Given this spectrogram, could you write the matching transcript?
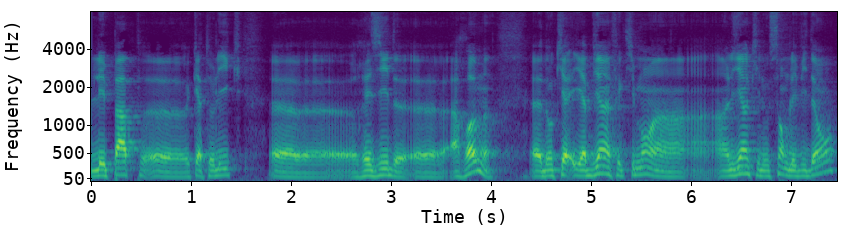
les papes euh, catholiques euh, résident à Rome. donc il y, a bien effectivement un, lien qui nous semble évident.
